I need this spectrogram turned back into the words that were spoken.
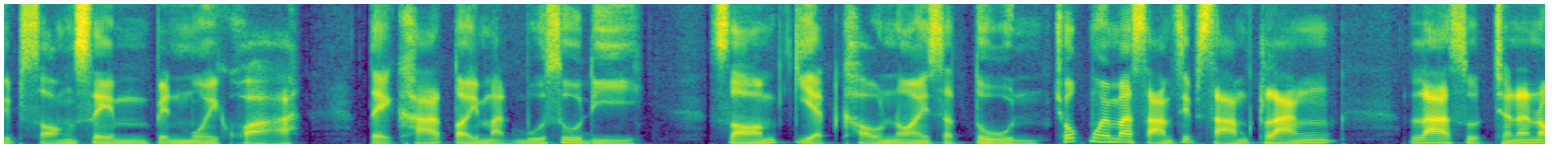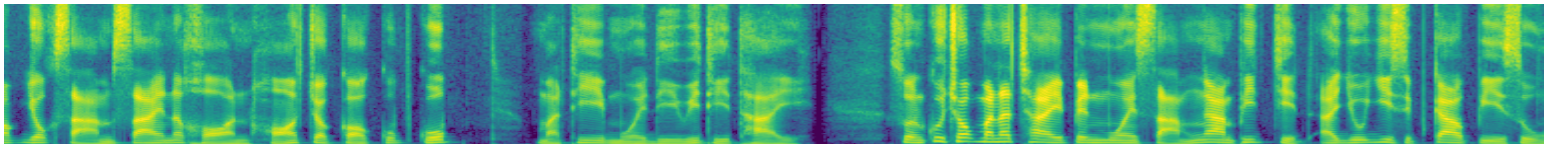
162 เซมเป็นมวยขวา เตะขาต่อยหมัดบูสู้ดี ซ้อมเกียรติเขาน้อยสตูล ชกมวยมา 33 ครั้ง ล่าสุดชนะน็อกยก 3 ซ้ายนคร หอจกกุ๊บกุ๊บมาที่มวยดีวิถีไทย ส่วนคู่ชกมณชัยเป็นมวยสามง่ามพิจิตอายุ 29 ปีสูง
